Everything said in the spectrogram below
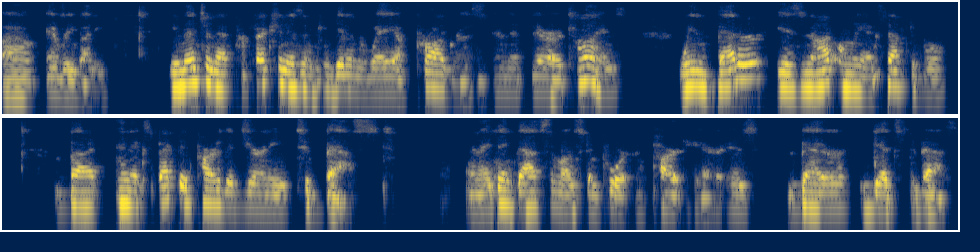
uh, everybody. You mentioned that perfectionism can get in the way of progress, and that there are times when better is not only acceptable, but an expected part of the journey to best. And I think that's the most important part here is better gets to best.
